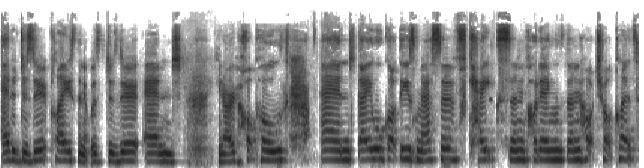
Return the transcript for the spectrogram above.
at a dessert place, and it was dessert and you know hot pools, and they all got these massive cakes and puddings and hot chocolates.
